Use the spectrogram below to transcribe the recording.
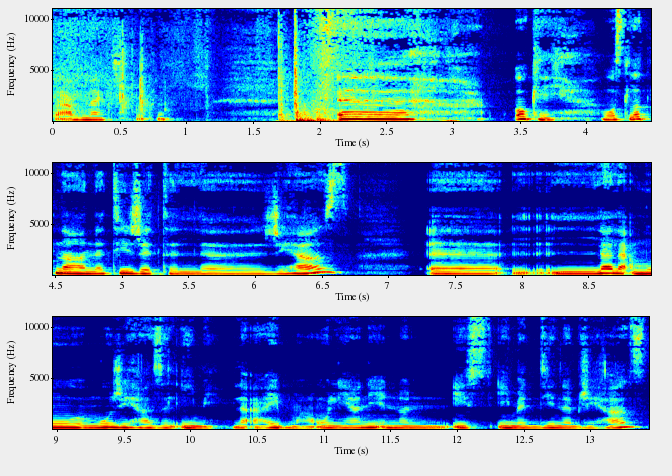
تعبناك شكرا آه، okay وصلتنا نتيجة الجهاز. آه، لا لا مو مو جهاز القيمة لا عيب معقول يعني إنه نقيس قيمة دينا بجهاز.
